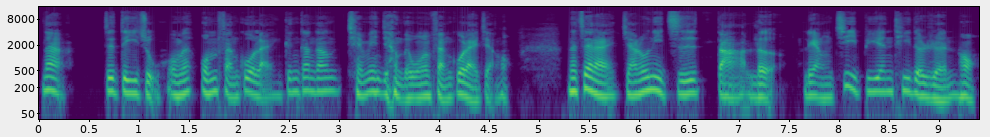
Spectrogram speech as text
那这第一组，我们我们反过来跟刚刚前面讲的，我们反过来讲哦。那再来，假如你只打了两剂 BNT 的人哦，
